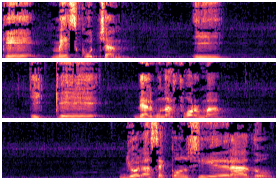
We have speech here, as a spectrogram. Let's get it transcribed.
que me escuchan y, y que de alguna forma yo las he considerado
